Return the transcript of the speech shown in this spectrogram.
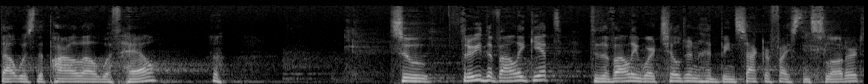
That was the parallel with hell. so, through the valley gate to the valley where children had been sacrificed and slaughtered,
